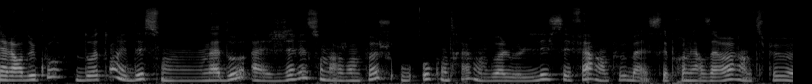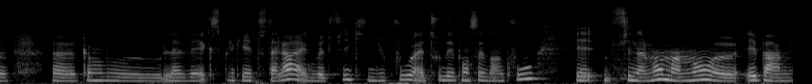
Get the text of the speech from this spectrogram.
Et alors du coup, doit-on aider son ado à gérer son argent de poche ou au contraire, on doit le laisser faire un peu bah, ses premières erreurs, un petit peu euh, euh, comme vous l'avez expliqué tout à l'heure avec votre fille qui du coup a tout dépensé d'un coup et finalement maintenant euh, épargne?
